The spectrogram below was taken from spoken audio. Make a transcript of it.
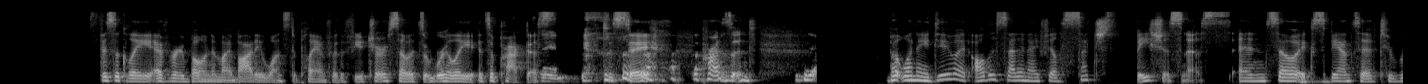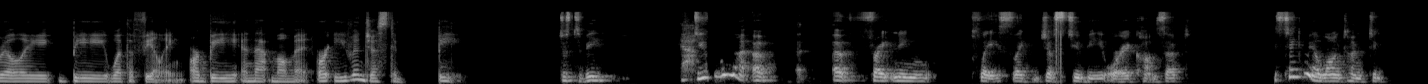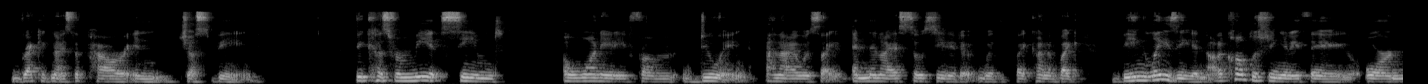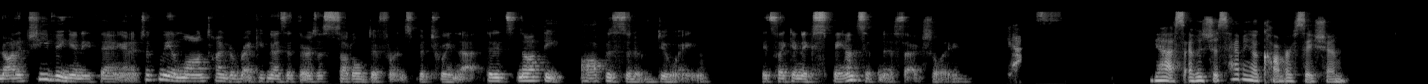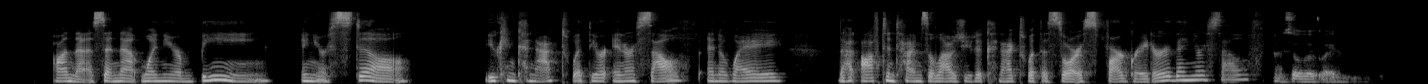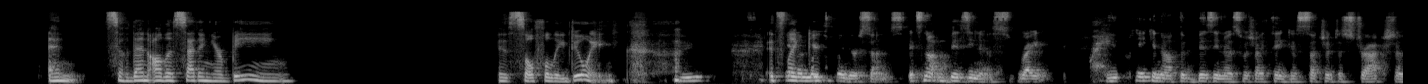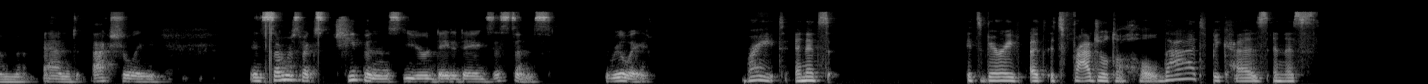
physically every bone in my body wants to plan for the future so it's a really it's a practice to stay present yeah. but when i do it all of a sudden i feel such spaciousness and so mm-hmm. expansive to really be with a feeling or be in that moment or even just to be just to be yeah. do you find that a, a frightening place like just to be or a concept it's taken me a long time to recognize the power in just being because for me it seemed a 180 from doing and i was like and then i associated it with like kind of like being lazy and not accomplishing anything or not achieving anything. And it took me a long time to recognize that there's a subtle difference between that that it's not the opposite of doing. It's like an expansiveness actually. Yes. Yes i was just having a conversation on this and that when you're being and you're still you can connect with your inner self in a way that oftentimes allows you to connect with a source far greater than yourself. Absolutely. And so then all of a sudden your being is soulfully doing. Mm-hmm. it's In like a much bigger sense. It's not busyness, right? Right. You've taken out the busyness, which I think is such a distraction and actually, in some respects, cheapens your day to day existence, really. Right. And it's it's very it's fragile to hold that because in this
